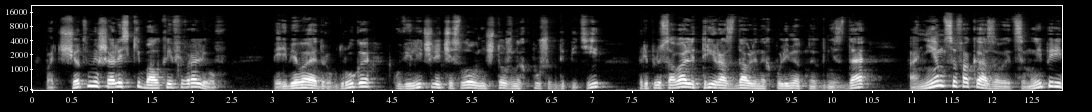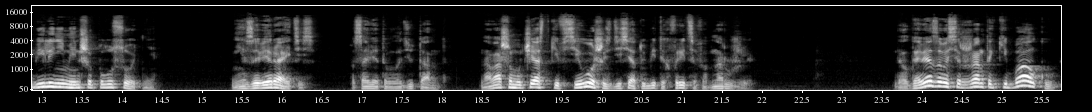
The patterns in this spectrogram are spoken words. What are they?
В подсчет вмешались Кибалка и Февралев. Перебивая друг друга, увеличили число уничтоженных пушек до пяти, приплюсовали три раздавленных пулеметных гнезда, а немцев, оказывается, мы перебили не меньше полусотни. «Не завирайтесь», – посоветовал адъютант. «На вашем участке всего 60 убитых фрицев обнаружили». Долговязого сержанта Кибалку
